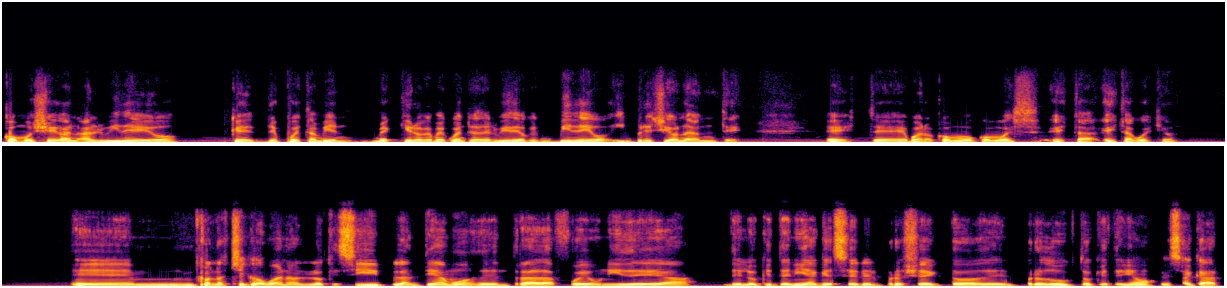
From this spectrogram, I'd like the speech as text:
cómo llegan al video? Que después también me, quiero que me cuentes del video, que es un video impresionante. Este, bueno, ¿cómo, cómo es esta, esta cuestión? Eh, con los chicos, bueno, lo que sí planteamos de entrada fue una idea de lo que tenía que ser el proyecto, del producto que teníamos que sacar.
